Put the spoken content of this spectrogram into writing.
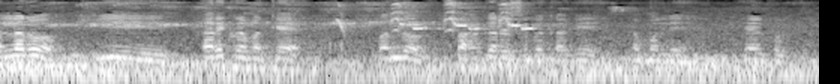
ಎಲ್ಲರೂ ಈ ಕಾರ್ಯಕ್ರಮಕ್ಕೆ ಬಂದು ಸಹಕರಿಸಬೇಕಾಗಿ ತಮ್ಮಲ್ಲಿ ಕೇಳ್ಕೊಳ್ತೀನಿ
